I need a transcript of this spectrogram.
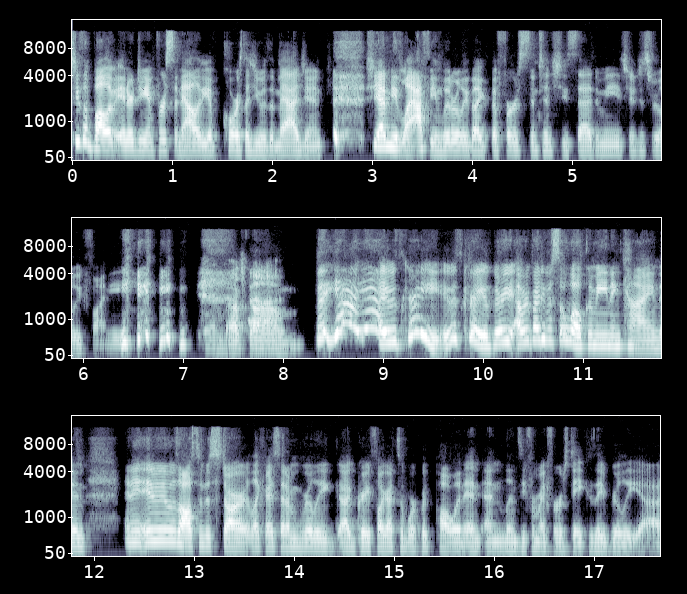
she's a ball of energy and personality, of course, as you would imagine. She had me laughing literally like the first sentence she said to me. She was just really funny. I love that. Um, but yeah, yeah, it was great. It was great. It was very everybody was so welcoming and kind and and it, it was awesome to start. Like I said, I'm really uh, grateful I got to work with Paul and, and, and Lindsay for my first day because they really uh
